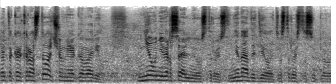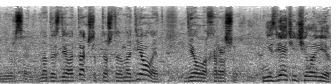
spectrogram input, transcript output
Это как раз то, о чем я говорил. Не универсальное устройство. Не надо делать устройство супер универсальным. Надо сделать так, чтобы то, что оно делает, делало хорошо. Незрячий человек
